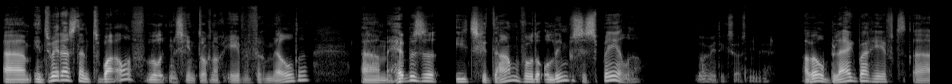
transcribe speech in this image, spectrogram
Ehm, in 2012, wil ik misschien toch nog even vermelden, ehm, hebben ze iets gedaan voor de Olympische Spelen. Dat weet ik zelfs niet meer. Ah, wel, blijkbaar heeft eh,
